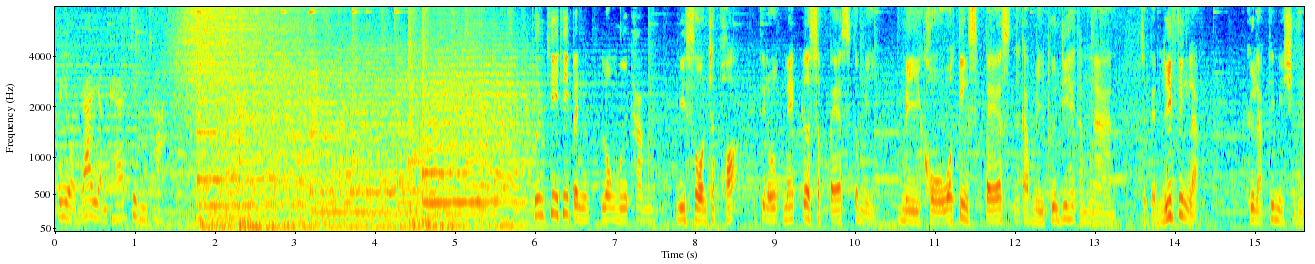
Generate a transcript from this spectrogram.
ประโยชน์ได้อย่างแท้จริงค่ะ พื้นที่ที่เป็นลงมือทำมีโซนเฉพาะที่เราเรียก maker space ก็มี มี co-working space นะครับ มีพื้นที่ให้ทำงาน จะเป็น living lab คือ lab ที่มีชีวิต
